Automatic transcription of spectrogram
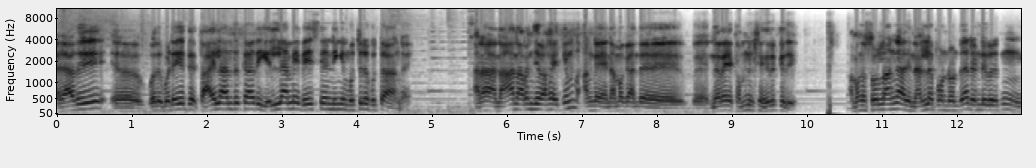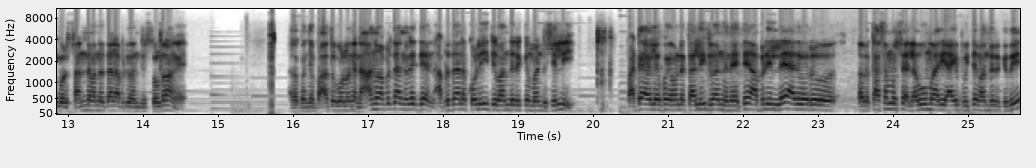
அதாவது ஒரு விடயத்தை தாய்லாந்துக்காரு எல்லாமே பேசி நீங்க முத்திர குத்தாங்க. ஆனா நான் அறிஞ்ச வகைக்கும் அங்க நமக்கு அந்த நிறைய கம்யூனிகேஷன் இருக்குது. அவங்க சொல்லாங்க அது நல்ல பொண்ணு தான் ரெண்டு பேருக்கும் ஒரு சண்டை வந்ததால அப்படி வந்து சொல்றாங்க. அதை கொஞ்சம் பார்த்து கொள்ளுங்க நானும் அப்படித்தான் நினைச்சேன். அப்படித்தானே கொளிட்டு வந்திருக்குமென்று சொல்லி பட்டையாவில போய் உன்னை தள்ளிட்டு வந்து நினைச்சேன். அப்படி இல்லை அது ஒரு ஒரு கசமுச லவ் மாதிரி ஆகி போயிட்டு வந்திருக்குது.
